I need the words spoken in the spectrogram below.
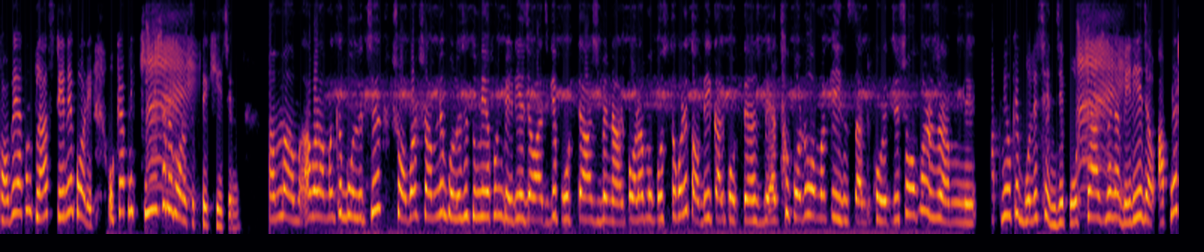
সবে এখন ক্লাস টেনে পড়ে। ওকে আপনি কি হিসাবে বড় চোখ দেখিয়েছেন? আম্মা আবার আমাকে বলেছে, সবার সামনে বলেছে, তুমি এখন বেরিয়ে যাও, আজকে পড়তে আসবে না, আর পড়া মুখস্থ করে তবেই কাল পড়তে আসবে। এত বড় আমাকে ইনসাল্ট করেছে সবার সামনে। আপনি ওকে বলেছেন যে পড়তে আসবে না, বেরিয়ে যাও। আপনার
